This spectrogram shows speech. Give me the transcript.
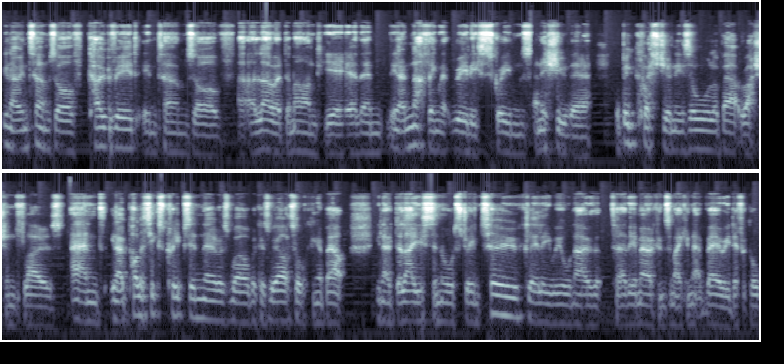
you know, in terms of COVID, in terms of a lower demand year, then you know, nothing that really screams an issue there. The big question is all about Russian flows, and you know, politics creeps in there as well because we are talking about you know delays to Nord Stream two. Clearly, we all know that uh, the Americans are making that very difficult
